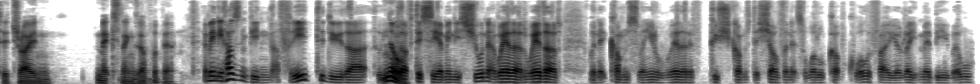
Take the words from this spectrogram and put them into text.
to try and mix things up a bit. I mean, he hasn't been afraid to do that. No, have to say. I mean, he's shown it. Whether whether when it comes, when you know, whether if push comes to shove and it's a World Cup qualifier, you're right. Maybe he will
